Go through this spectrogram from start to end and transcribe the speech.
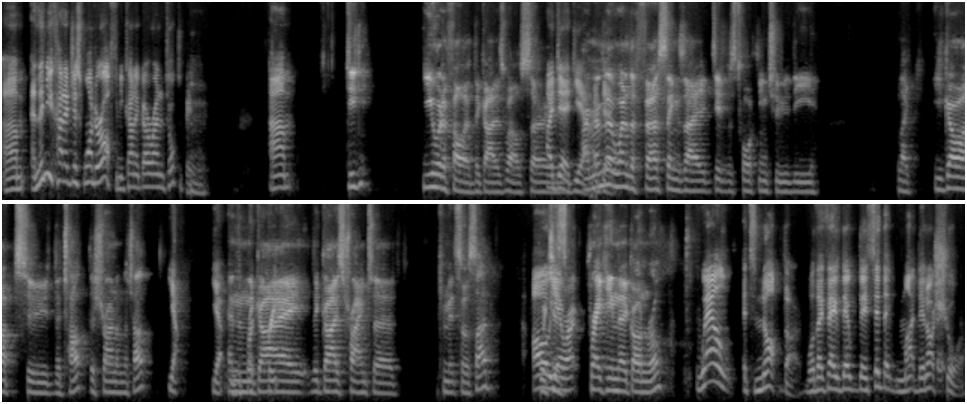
um and then you kind of just wander off and you kind of go around and talk to people um did you, you would have followed the guide as well. So I did, yeah, I I remember did. one of the first things I did was talking to the like you go up to the top, the shrine on the top, yeah yeah. and then the guy the guy's trying to commit suicide. oh yeah right Breaking the golden rule. well it's not though well they, they they they said they might they're not sure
